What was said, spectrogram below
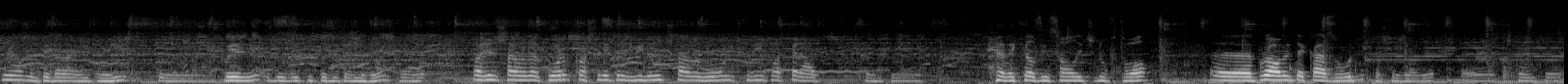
que não tem nada a ver com isto, que foi das equipas e treinadores. Né? A gente estava de acordo que aos 33 minutos estava bom e podia ir para os penaltis. Portanto, é daqueles insólitos no futebol. Uh, provavelmente é caso único, esteja a ver. Uh, portanto,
